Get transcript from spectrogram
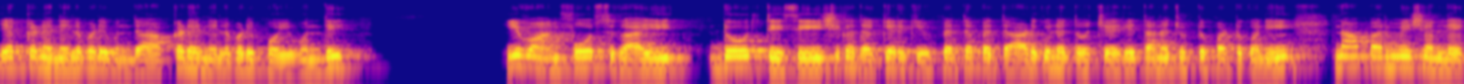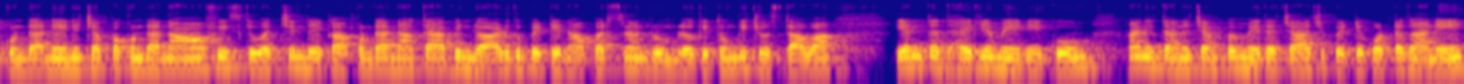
ఎక్కడ నిలబడి ఉందో అక్కడే నిలబడిపోయి ఉంది. ఇవాన్ ఫోర్స్గా ఈ డోర్ తీసి ఇషిక దగ్గరికి పెద్ద పెద్ద అడుగులతో చేరి తన జుట్టు పట్టుకొని నా పర్మిషన్ లేకుండా నేను చెప్పకుండా నా ఆఫీస్కి వచ్చిందే కాకుండా నా క్యాబిన్లో అడుగుపెట్టి నా పర్సనల్ రూమ్లోకి తొంగి చూస్తావా? ఎంత ధైర్యమే నీకు? అని తన చెంప మీద చాచి పెట్టి కొట్టగానే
